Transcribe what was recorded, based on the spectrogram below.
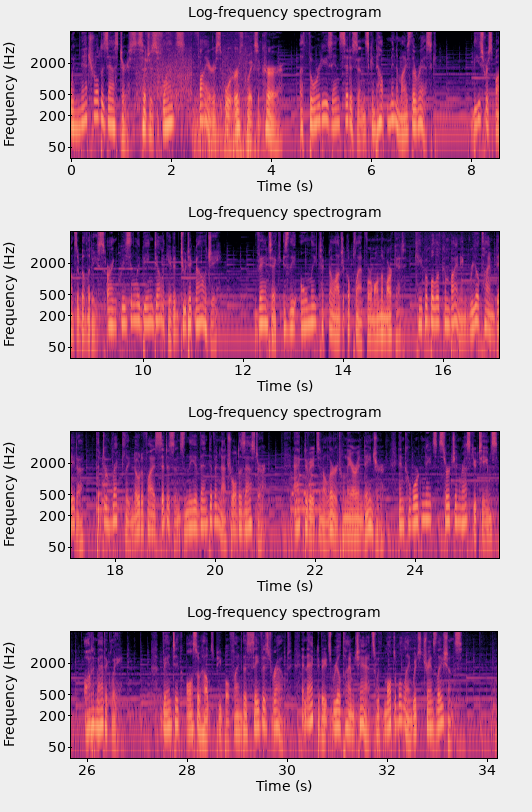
When natural disasters such as floods, fires, or earthquakes occur, authorities and citizens can help minimize the risk. These responsibilities are increasingly being delegated to technology. Vantiq is the only technological platform on the market capable of combining real-time data that directly notifies citizens in the event of a natural disaster, activates an alert when they are in danger, and coordinates search and rescue teams automatically. Vantiq also helps people find the safest route and activates real-time chats with multiple language translations.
